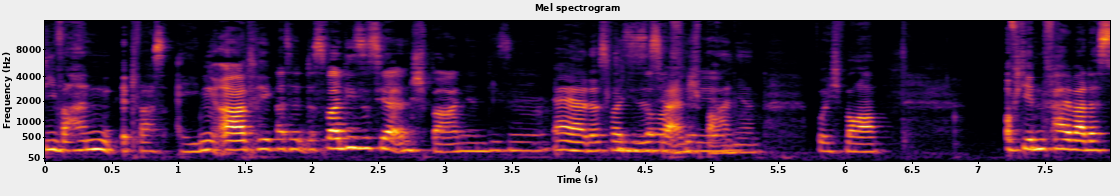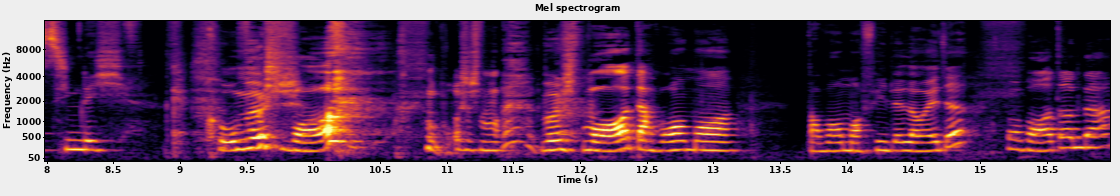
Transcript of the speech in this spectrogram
die waren etwas eigenartig. Also, das war dieses Jahr in Spanien, diesen. Ja, ja, das war Diese dieses Jahr in. Spanien, wo ich war. Auf jeden Fall war das ziemlich komisch. War- wo ich war, da waren wir, da waren wir viele Leute. Wo war dann da?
